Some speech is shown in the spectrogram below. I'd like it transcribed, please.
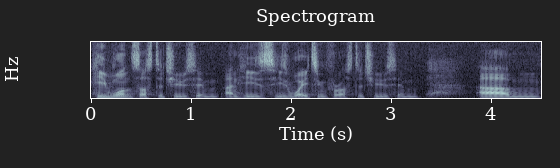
he wants us to choose him, and he's, he's waiting for us to choose him. Um,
